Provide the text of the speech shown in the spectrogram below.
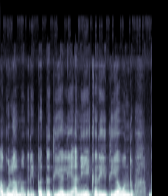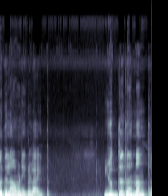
ಆ ಗುಲಾಮಗಿರಿ ಪದ್ಧತಿಯಲ್ಲಿ ಅನೇಕ ರೀತಿಯ ಒಂದು ಬದಲಾವಣೆಗಳಾಯಿತು. ಯುದ್ಧದ ನಂತರ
